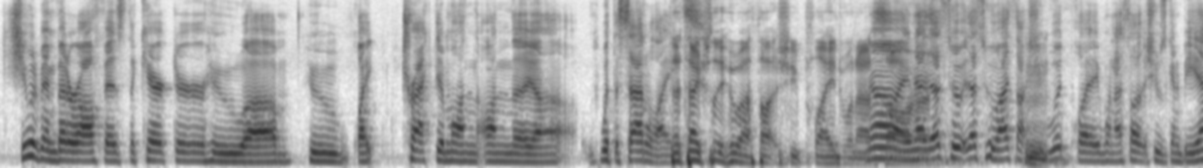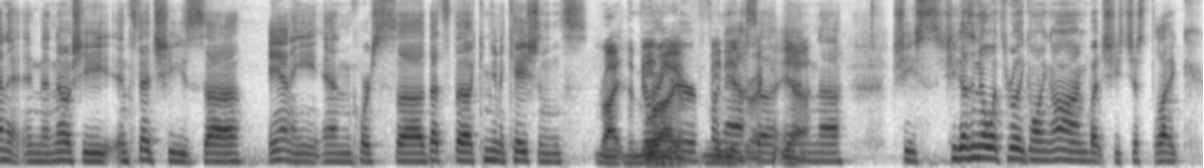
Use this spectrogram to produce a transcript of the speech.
she would have been better off as the character who um, who like tracked him on on the uh, with the satellite. that's actually who I thought she played when I no, saw and her. that's who that's who I thought she would play when I saw that she was going to be in it, and then no, she instead she's uh, Annie, and of course uh, that's the communications right, the media, director for media NASA, director. Yeah, and uh, she's she doesn't know what's really going on, but she's just like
